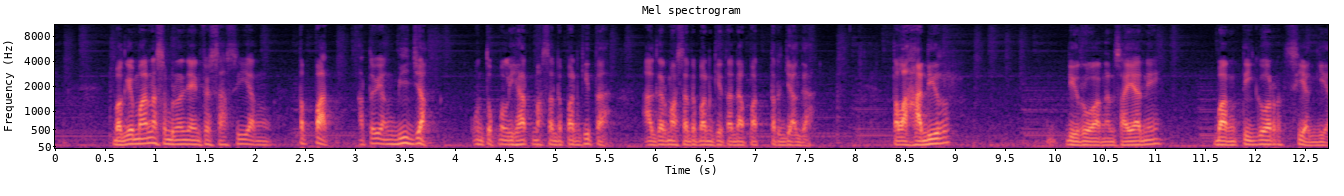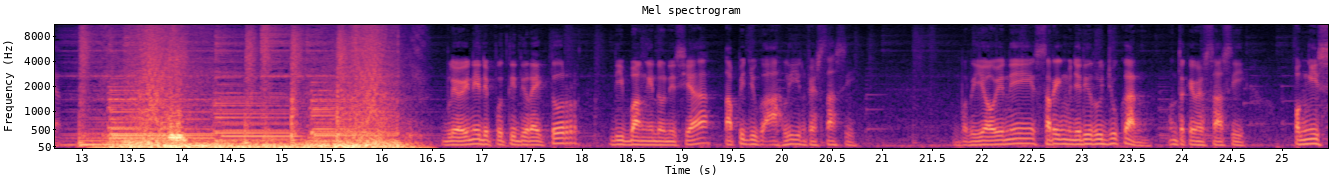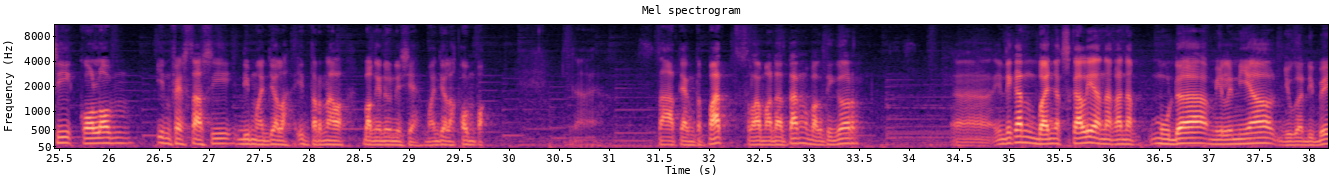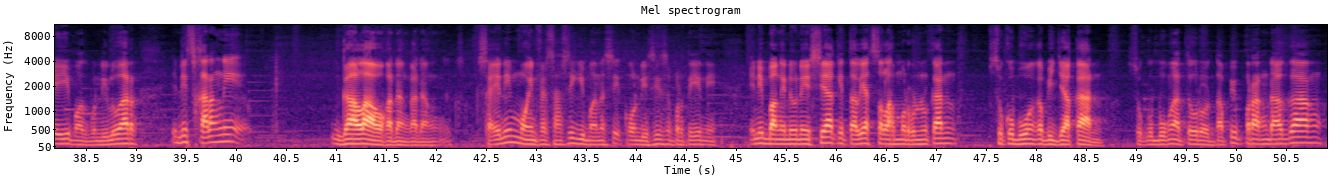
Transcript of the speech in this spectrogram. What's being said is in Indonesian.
Bagaimana sebenarnya investasi yang tepat atau yang bijak untuk melihat masa depan kita agar masa depan kita dapat terjaga. Telah hadir di ruangan saya nih Bang Tigor Siagian. Beliau ini deputi direktur di Bank Indonesia, tapi juga ahli investasi. Beliau ini sering menjadi rujukan untuk investasi, pengisi kolom investasi di majalah internal Bank Indonesia, majalah Kompak. Nah, saat yang tepat, selamat datang Bang Tigor. Uh, ini kan banyak sekali anak-anak muda, milenial, juga di BI maupun di luar. Ini sekarang nih galau kadang-kadang. Saya ini mau investasi gimana sih kondisi seperti ini? Ini Bank Indonesia kita lihat setelah menurunkan suku bunga kebijakan, suku bunga turun, tapi perang dagang,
